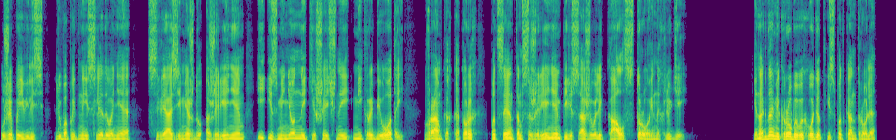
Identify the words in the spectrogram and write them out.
Уже появились любопытные исследования связи между ожирением и измененной кишечной микробиотой, в рамках которых пациентам с ожирением пересаживали кал стройных людей. Иногда микробы выходят из-под контроля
